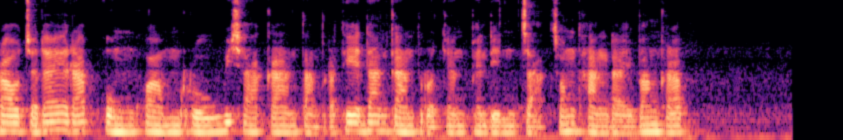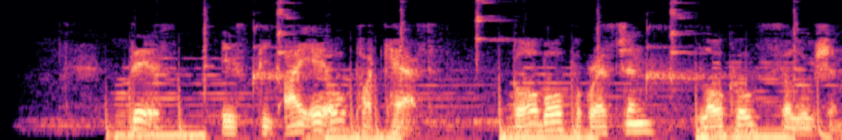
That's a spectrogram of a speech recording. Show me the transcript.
เราจะได้รับองค์ความรู้วิชาการต่างประเทศด้านการตรวจเงินแผ่นดินจากช่องทางใดบ้างครับ This is the IAO Podcast Global Progression Local Solution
